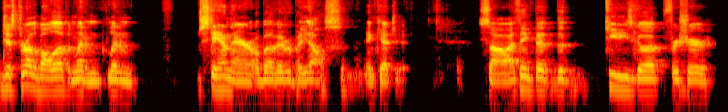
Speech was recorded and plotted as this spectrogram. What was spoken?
just throw the ball up and let him let him stand there above everybody else and catch it. So I think that the TDs go up for sure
